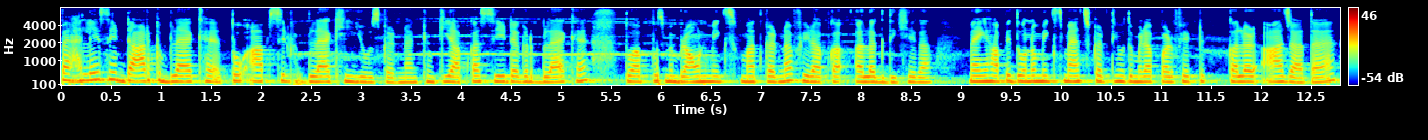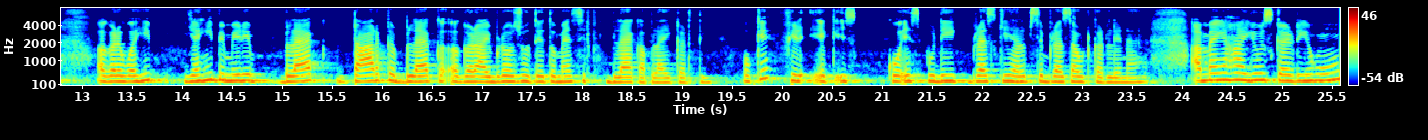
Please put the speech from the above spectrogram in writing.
पहले से डार्क ब्लैक है तो आप सिर्फ़ ब्लैक ही यूज़ करना, क्योंकि आपका शेड अगर ब्लैक है तो आप उसमें ब्राउन मिक्स मत करना, फिर आपका अलग दिखेगा। मैं यहाँ पे दोनों मिक्स मैच करती हूँ तो मेरा परफेक्ट कलर आ जाता है। अगर वही, यहीं पे मेरे ब्लैक, डार्क ब्लैक अगर आईब्रोज होते तो मैं सिर्फ़ ब्लैक अप्लाई करती, ओके? फिर एक इसको स्पूली ब्रश की हेल्प से ब्रश आउट कर लेना है। अब मैं यहाँ यूज़ कर रही हूँ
